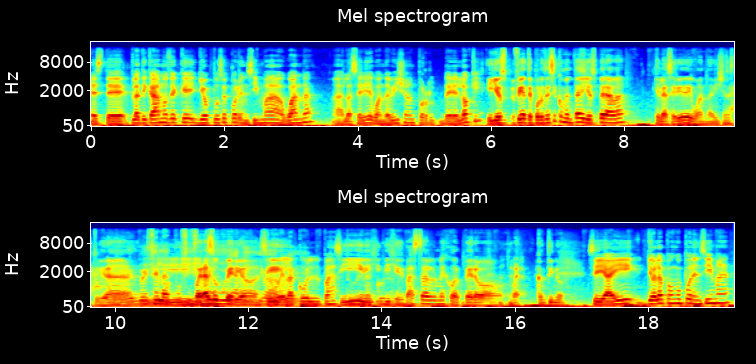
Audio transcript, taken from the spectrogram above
Este, platicábamos de que yo puse por encima a Wanda, a la serie de WandaVision por, de Loki. Y yo, fíjate, por ese comentario Sí. yo esperaba que la serie de WandaVision estuviera... Güey, se la fuera superior, arriba, sí. Tuve la culpa. Sí, dije, culpa. dije, va a estar mejor, pero bueno, continúo. Sí, ahí yo la pongo por encima.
